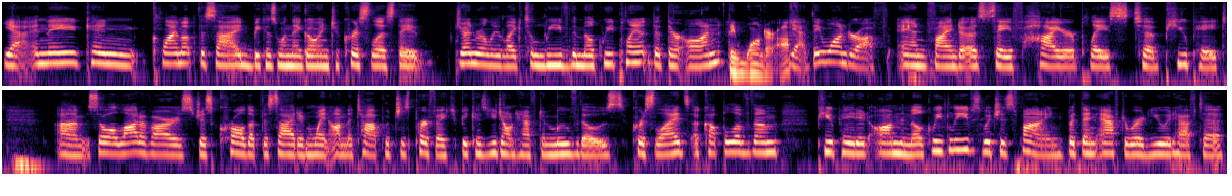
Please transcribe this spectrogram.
Yeah, and they can climb up the side because when they go into chrysalis, they generally like to leave the milkweed plant that they're on. They wander off. Yeah, they wander off and find a safe, higher place to pupate. Um, so a lot of ours just crawled up the side and went on the top, which is perfect because you don't have to move those chrysalides. A couple of them pupated on the milkweed leaves, which is fine. But then afterward, you would have to,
